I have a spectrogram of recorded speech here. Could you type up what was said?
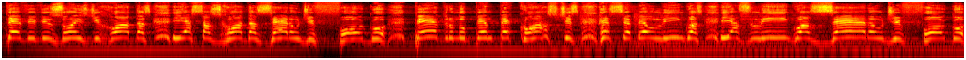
teve teve visões de rodas e essas rodas eram de fogo. Pedro no Pentecostes recebeu línguas e as línguas eram de fogo.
